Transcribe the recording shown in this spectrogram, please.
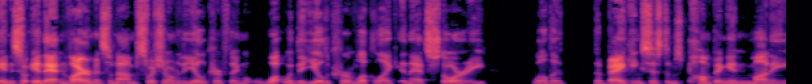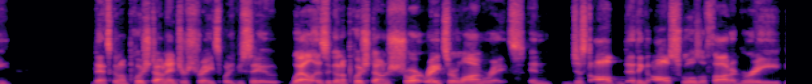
and so in that environment, so now I'm switching over the yield curve thing. What would the yield curve look like in that story? Well, the the banking system's pumping in money that's going to push down interest rates. But if you say, well, is it going to push down short rates or long rates? And just all, I think all schools of thought agree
